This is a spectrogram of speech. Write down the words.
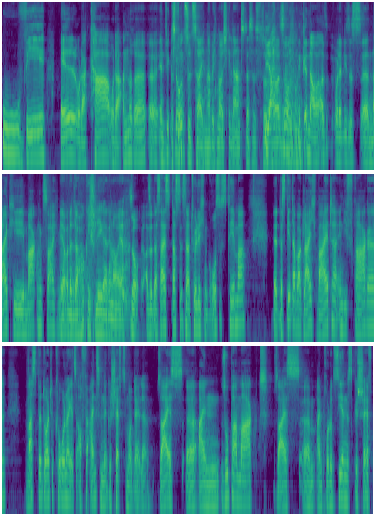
U, W, L oder K oder andere äh, Entwicklungen. Das Wurzelzeichen habe ich neulich gelernt. Das ist so ja, so, genau. Also, oder dieses äh, Nike-Markenzeichen. Ja, oder der Hockeyschläger, genau, ja. So, also das heißt, das ist natürlich ein großes Thema. Äh, das geht aber gleich weiter in die Frage, was bedeutet Corona jetzt auch für einzelne Geschäftsmodelle? Sei es äh, ein Supermarkt, sei es ähm, ein produzierendes Geschäft,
